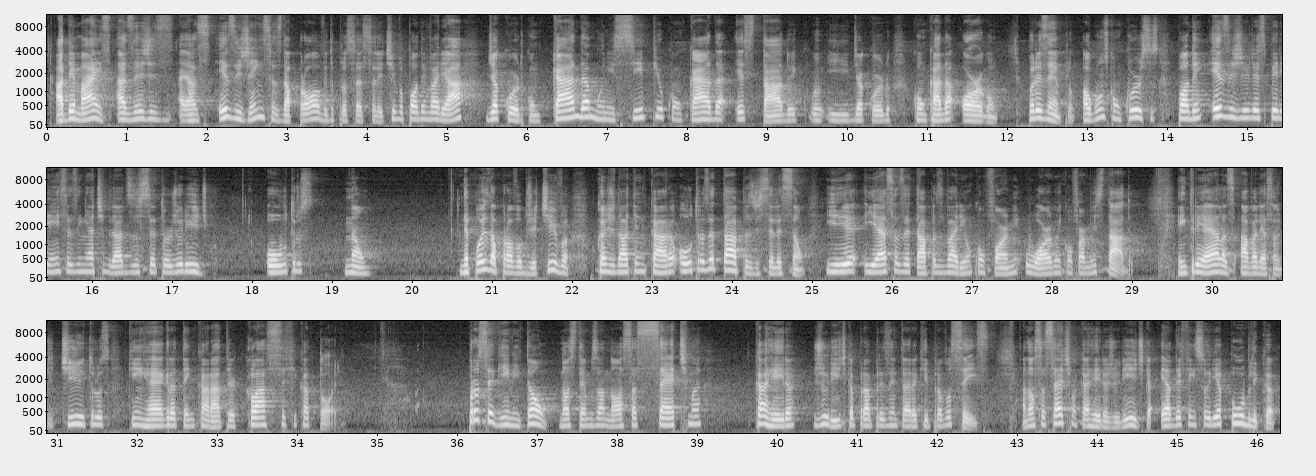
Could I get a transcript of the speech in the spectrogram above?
Ademais, as exigências da prova e do processo seletivo podem variar de acordo com cada município, com cada estado e, de acordo com cada órgão. Por exemplo, alguns concursos podem exigir experiências em atividades do setor jurídico, outros não. Depois da prova objetiva, o candidato encara outras etapas de seleção, e, e, essas etapas variam conforme o órgão e conforme o Estado. Entre elas, a avaliação de títulos, que em regra tem caráter classificatório. Prosseguindo, então, nós temos a nossa sétima carreira jurídica para apresentar aqui para vocês. A nossa sétima carreira jurídica é a Defensoria Pública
